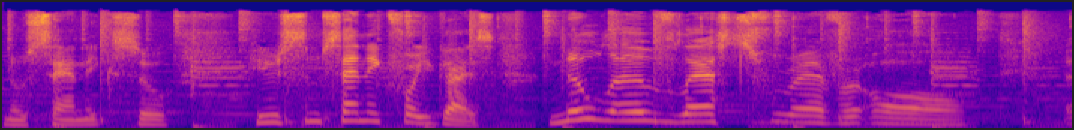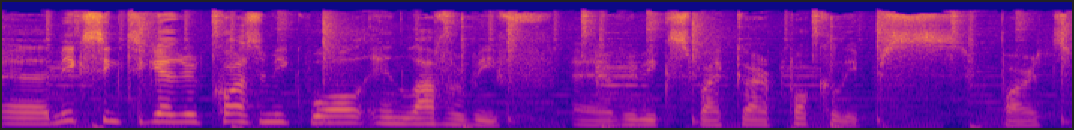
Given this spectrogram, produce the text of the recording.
no Sonic. So here's some Sonic for you guys. No love lasts forever. All uh, mixing together Cosmic Wall and Lava Reef, uh, remixed by Carpocalypse, part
